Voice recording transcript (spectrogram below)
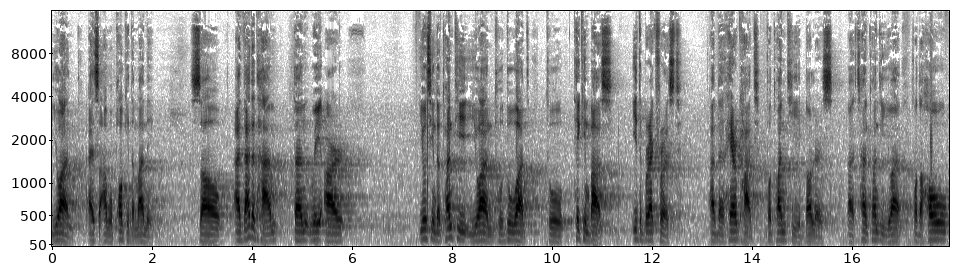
yuan as our pocket money. So at that time, then we are using the 20 yuan to do what? To taking bus, eat breakfast, and then haircut for $20, uh, 20 yuan for the whole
